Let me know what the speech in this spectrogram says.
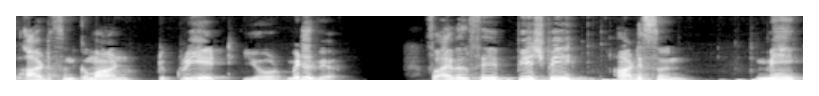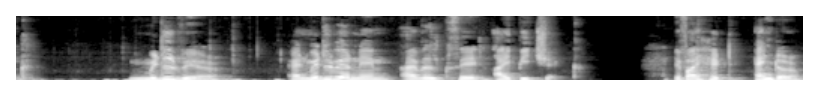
artisan command to create your middleware. So I will say PHP artisan make middleware and middleware name I will say IP check. If I hit enter,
